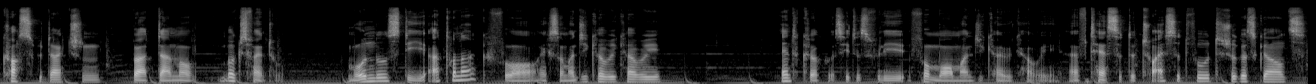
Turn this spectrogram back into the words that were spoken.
cost reduction, but Dunmer works fine too. Mundus the Atronach for extra Magicka recovery and Clockwork Citrus for more Magicka recovery. I've tested the Twisted Food Sugar Scouts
